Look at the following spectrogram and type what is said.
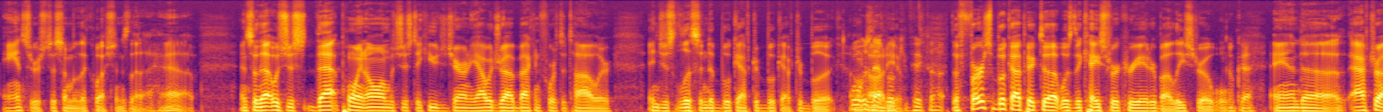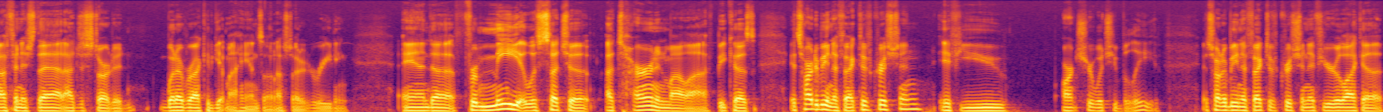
answers to some of the questions that I have. And so that was just that point on was just a huge journey. I would drive back and forth to Tyler and just listen to book after book after book. What was that audio. book you picked up? The first book I picked up was The Case for a Creator by Lee Strobel. Okay. And uh, after I finished that, I just started whatever I could get my hands on. I started reading. And uh, for me, it was such a, a turn in my life because it's hard to be an effective Christian if you aren't sure what you believe. It's hard to be an effective Christian if you're like a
